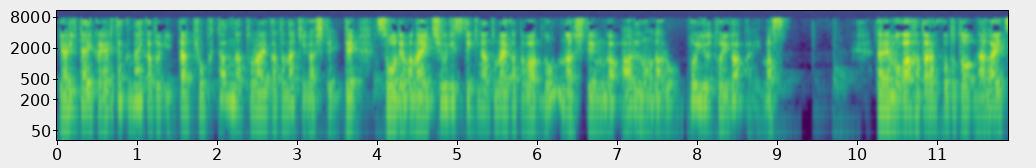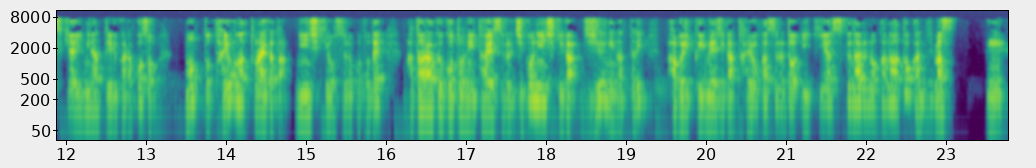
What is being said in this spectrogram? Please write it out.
やりたいかやりたくないかといった極端な捉え方な気がしていて、そうではない中立的な捉え方はどんな視点があるのだろうという問いがあります。誰もが働くことと長い付き合いになっているからこそ、もっと多様な捉え方、認識をすることで、働くことに対する自己認識が自由になったり、パブリックイメージが多様化すると生きやすくなるのかなと感じます。うん。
